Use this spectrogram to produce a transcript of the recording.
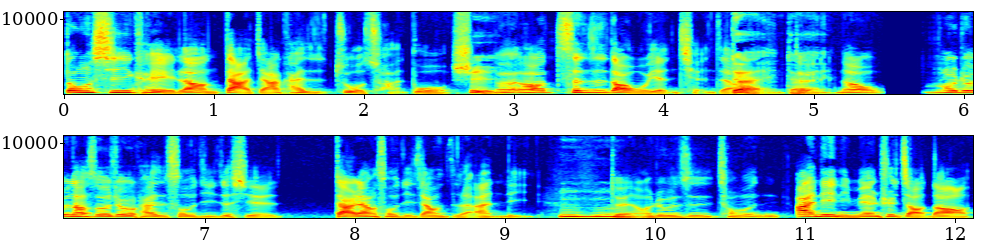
东西可以让大家开始做传播，是，然后甚至到我眼前这样。对对，对，然后然后就那时候就开始收集这些大量收集这样子的案例，嗯哼，对，然后就是从案例里面去找到。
